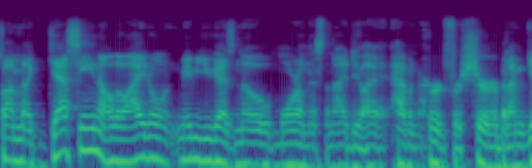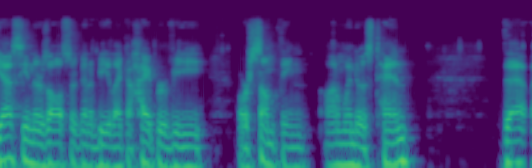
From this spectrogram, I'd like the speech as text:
So I'm like guessing, although I don't, maybe you guys know more on this than I do. I haven't heard for sure, but I'm guessing there's also going to be like a Hyper V or something on Windows 10 that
